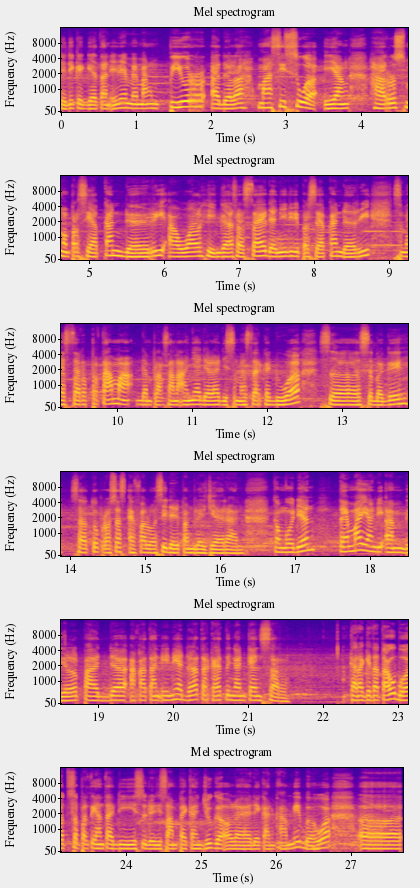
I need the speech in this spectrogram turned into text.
Jadi kegiatan ini memang pure adalah mahasiswa yang harus mempersiapkan dari awal hingga selesai dan ini dipersiapkan dari semester pertama dan pelaksanaannya adalah di semester kedua se sebagai satu proses evaluasi dari pembelajaran. Kemudian tema yang diambil pada angkatan ini adalah terkait dengan cancer karena kita tahu bahwa seperti yang tadi sudah disampaikan juga oleh dekan kami bahwa uh,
